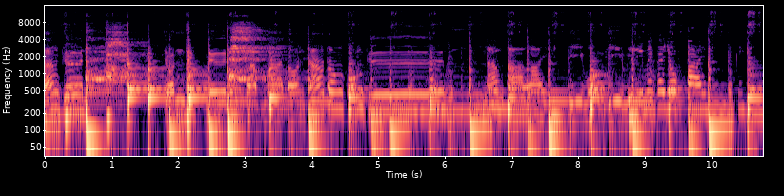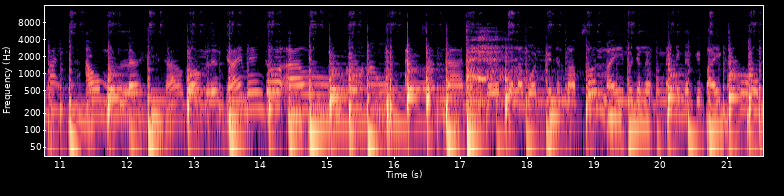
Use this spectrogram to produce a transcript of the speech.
ทั้งคืน จนดึกดื่นกลับมาตอนเช้าต้องขมคืน น้ำตาไหลทีวงทีวีแม่งก็ยกไป แมันก็ยุบไป เอาหมดเลยข้าวกองเครื่องใจแม่งก็เอาก็เอาไอ้สันดานเดินวนละวนเวียนจนสับสนไม่รู้จะเริ่มตรงไหนจึงเดินขึ้นไปข้างบน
